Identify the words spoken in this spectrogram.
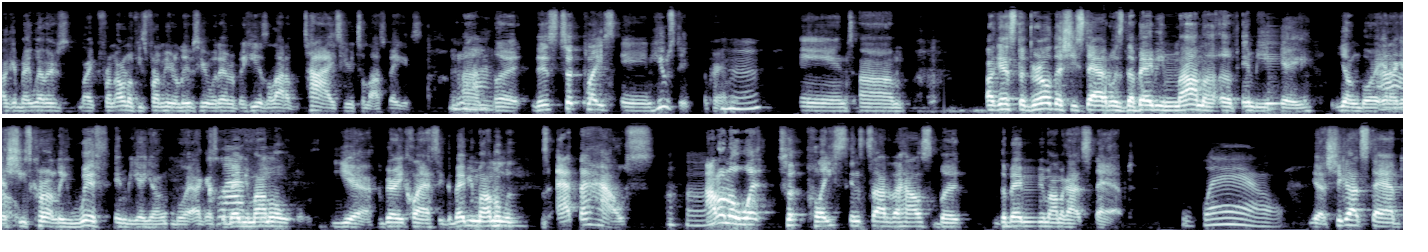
I get Mayweather's like from I don't know if he's from here, lives here, whatever, but he has a lot of ties here to Las Vegas. Um, Mhm. but this took place in Houston apparently, Mhm. and um, I guess the girl that she stabbed was the baby mama of NBA Youngboy, and I guess she's currently with NBA young boy. I guess the baby mama, Yeah, very classic. The baby mama was at the house. Uh-huh. I don't know what took place inside of the house, but the baby mama got stabbed. Wow. Yeah, she got stabbed.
